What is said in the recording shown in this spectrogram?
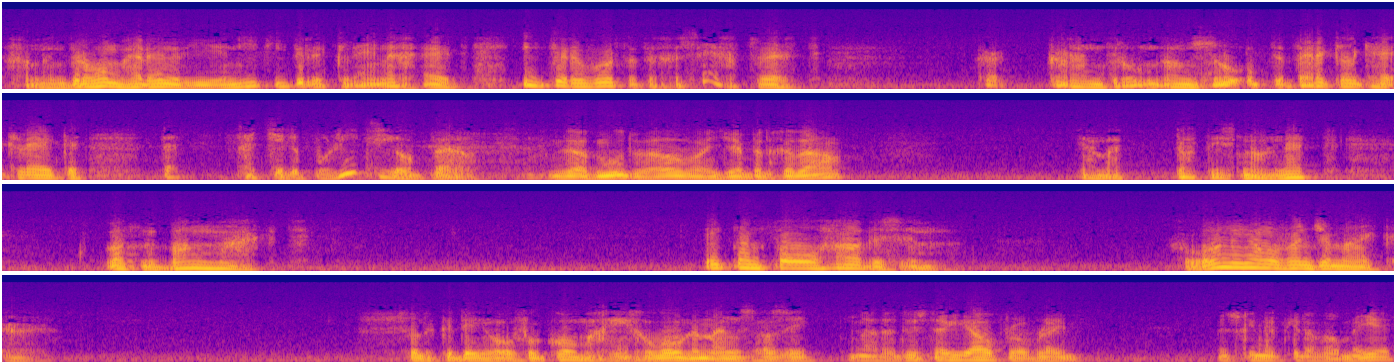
Van een droom herinner je je niet iedere kleinigheid. Iedere woord dat er gezegd werd. Kan, kan een droom dan zo op de werkelijkheid lijken... dat, dat je de politie opbelt? Dat moet wel, want je hebt het gedaan. Ja, maar dat is nou net wat me bang maakt. Ik ben Paul Harbison. Gewone jongen van Jamaica. Zulke dingen overkomen geen gewone mens als ik. Nou, dat is dan jouw probleem. Misschien heb je er wel meer.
